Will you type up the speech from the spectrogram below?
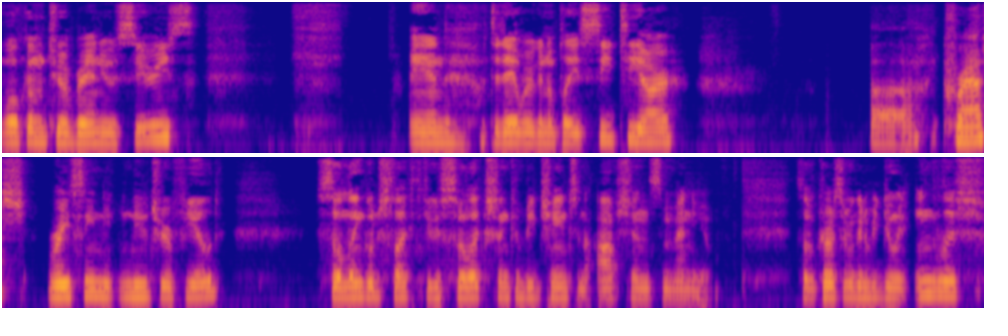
Welcome to a brand new series. And today we're going to play CTR uh, Crash Racing Nitro-Fueled. So language select your selection can be changed in the options menu. So of course we're going to be doing English.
